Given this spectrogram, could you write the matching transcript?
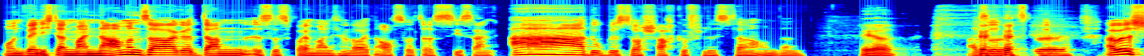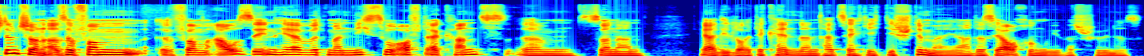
Und wenn ich dann meinen Namen sage, dann ist es bei manchen Leuten auch so, dass sie sagen, ah, du bist doch Schachgeflüster. Und dann ja. Also, das, äh, aber es stimmt schon. Also vom, vom Aussehen her wird man nicht so oft erkannt, ähm, sondern ja, die Leute kennen dann tatsächlich die Stimme. Ja, das ist ja auch irgendwie was Schönes.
